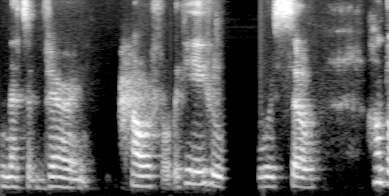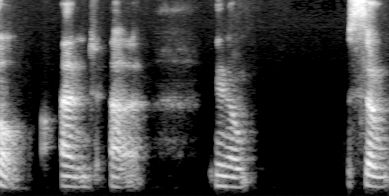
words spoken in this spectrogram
And that's a very powerful. He who was so humble and, uh, you know, so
